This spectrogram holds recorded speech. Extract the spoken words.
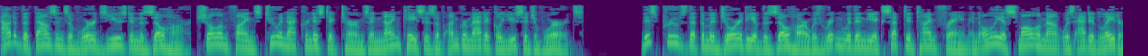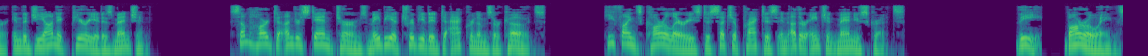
Out of the thousands of words used in the Zohar, Scholem finds two anachronistic terms and nine cases of ungrammatical usage of words. This proves that the majority of the Zohar was written within the accepted time frame and only a small amount was added later in the Geonic period as mentioned. Some hard-to-understand terms may be attributed to acronyms or codes. He finds corollaries to such a practice in other ancient manuscripts. The borrowings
